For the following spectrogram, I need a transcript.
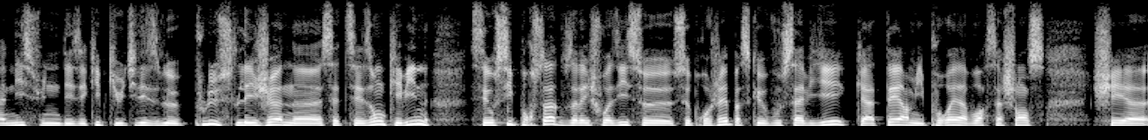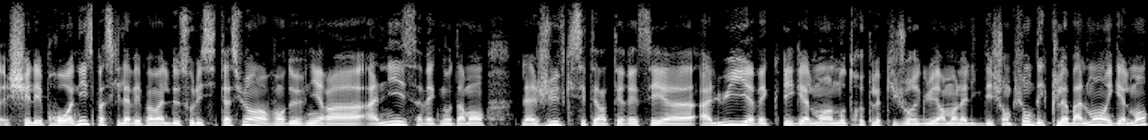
Nice, une des équipes qui utilise le plus les jeunes euh, cette saison. Kevin, c'est aussi pour ça que vous avez choisi ce, projet, parce que vous saviez qu'à terme, il pourrait avoir sa chance chez, euh, chez les pros à Nice, parce qu'il avait pas mal de sollicitations avant de venir à, Nice, avec notamment la Juve qui s'était intéressée euh, à, lui, avec également un autre club qui joue régulièrement la Ligue des Champions, des clubs allemands également.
